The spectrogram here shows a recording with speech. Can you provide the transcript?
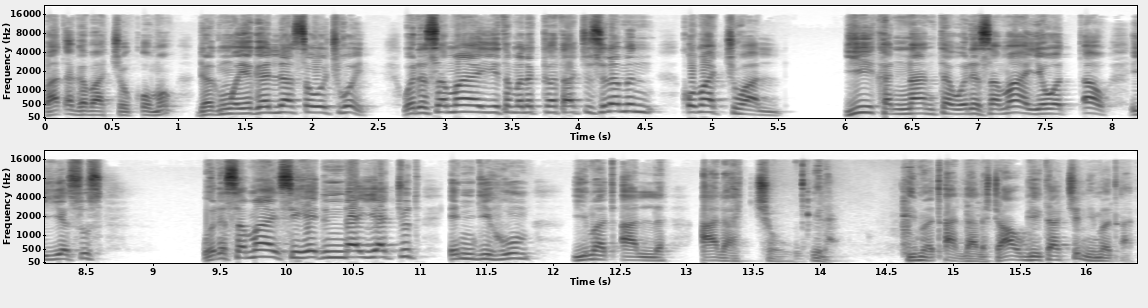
ባጠገባቸው ቆመው ደግሞ የገሊላ ሰዎች ሆይ ወደ ሰማይ እየተመለከታችሁ ስለምን ቆማችኋል? ይህ ከእናንተ ወደ ሰማይ የወጣው ኢየሱስ ወደ ሰማይ ሲሄድ እንዳያችሁት እንዲሁም ይመጣል አላቸው ይላል። ይመጣል አላቸው። አዎ ጌታችን ይመጣል።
